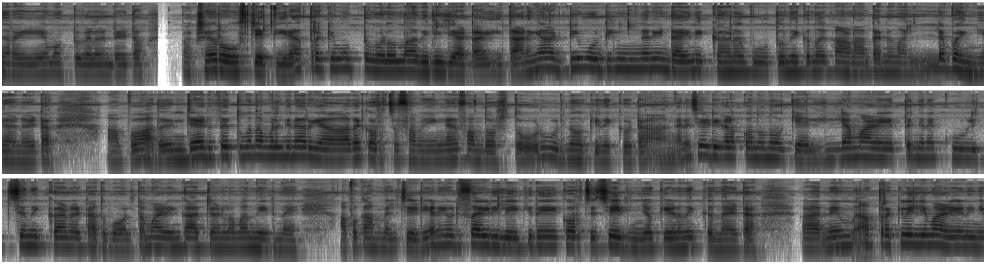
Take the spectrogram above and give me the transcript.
നിറയെ മുട്ടുകളുണ്ട് കേട്ടോ. പക്ഷേ റോസ്റ്റ് ചെത്തീര അത്രയ്ക്ക് മുട്ടുകളൊന്നും അതിലില്ല കേട്ടോ. ഇതാണെങ്കിൽ അടിമുടി ഇങ്ങനെ ഉണ്ടായി നിൽക്കുകയാണ് പൂത്ത് നിൽക്കുന്നത് കാണാൻ തന്നെ നല്ല ഭംഗിയാണ് കേട്ടോ. അപ്പോൾ അതിന്റെ അടുത്ത് എത്തുമ്പോൾ നമ്മളിങ്ങനെ അറിയാതെ കുറച്ച് സമയം ഇങ്ങനെ സന്തോഷത്തോടു കൂടി നോക്കി നിൽക്കും കേട്ടോ. അങ്ങനെ ചെടികളൊക്കെ ഒന്ന് നോക്കി. എല്ലാം മഴയത്ത് ഇങ്ങനെ കുളിച്ച് നിൽക്കുകയാണ് കേട്ടോ. അതുപോലത്തെ മഴയും കാറ്റാണല്ലോ വന്നിരുന്നത് അപ്പോൾ കമ്മൽ ചെടിയാണെങ്കിൽ ഒരു സൈഡിലേക്ക് ഇതേ കുറച്ച് ചെരിഞ്ഞൊക്കെയാണ് നിൽക്കുന്നത് കേട്ടോ. കാരണം അത്രയ്ക്ക് വലിയ മഴയാണ് ഇനി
